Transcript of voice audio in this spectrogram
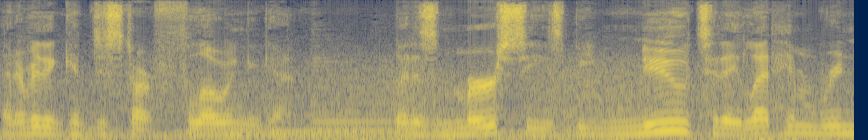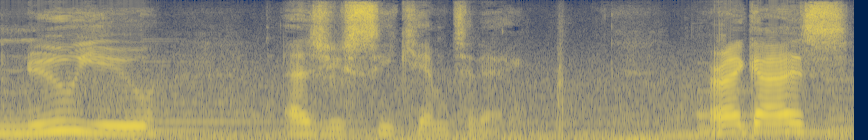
and everything can just start flowing again. Let His mercies be new today. Let Him renew you as you seek Him today. All right, guys,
